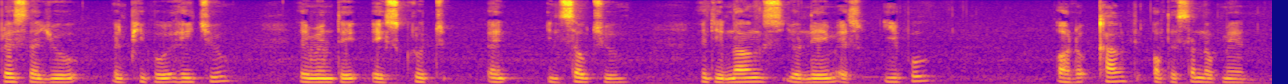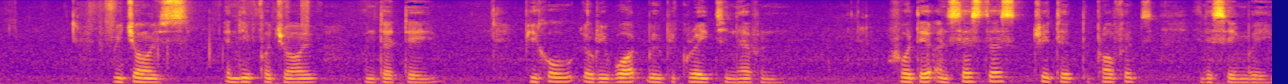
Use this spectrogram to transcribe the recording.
Blessed are you when people hate you and when they exclude and insult you and denounce your name as evil on account of the Son of Man. Rejoice and leap for joy on that day. Behold, your reward will be great in heaven. For their ancestors treated the prophets in the same way.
